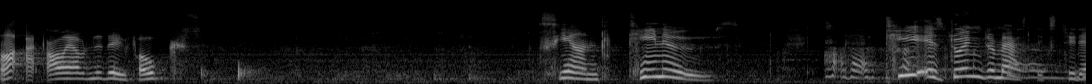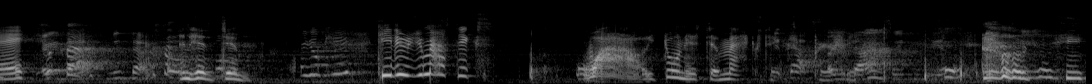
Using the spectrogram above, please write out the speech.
Well, that's all I have to do, folks. See on T News. T is doing gymnastics today Are you? Move back. in his gym. Are you okay? He do gymnastics. He's doing his gymnastics. Get back. Are you Perfect. back so you can see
